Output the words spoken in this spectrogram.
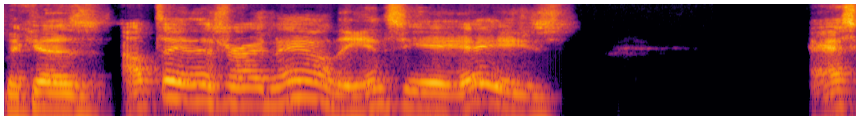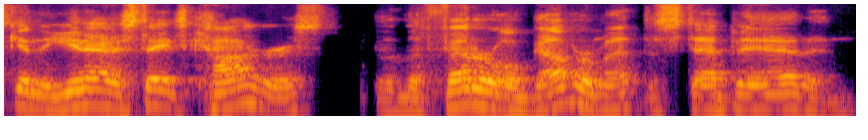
Because I'll tell you this right now the NCAA's asking the United States Congress, the, federal government, to step in and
